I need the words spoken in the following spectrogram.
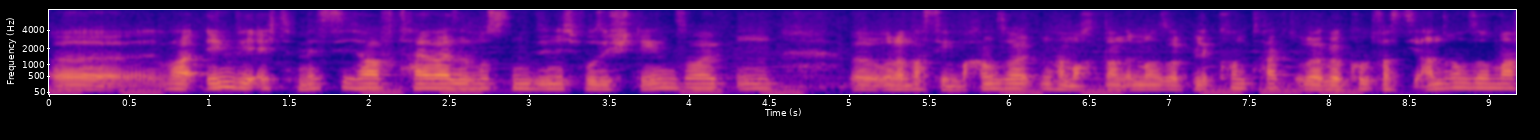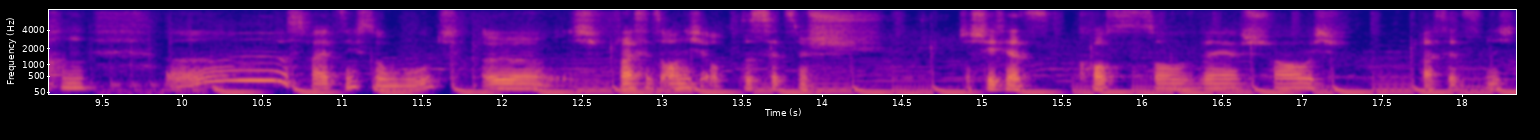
Äh, war irgendwie echt messihaft. Teilweise wussten sie nicht, wo sie stehen sollten äh, oder was sie machen sollten. Haben auch dann immer so Blickkontakt oder geguckt, was die anderen so machen. Äh, das war jetzt nicht so gut. Äh, ich weiß jetzt auch nicht, ob das jetzt eine... Da steht jetzt Kosovo-Schau. Ich weiß jetzt nicht.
